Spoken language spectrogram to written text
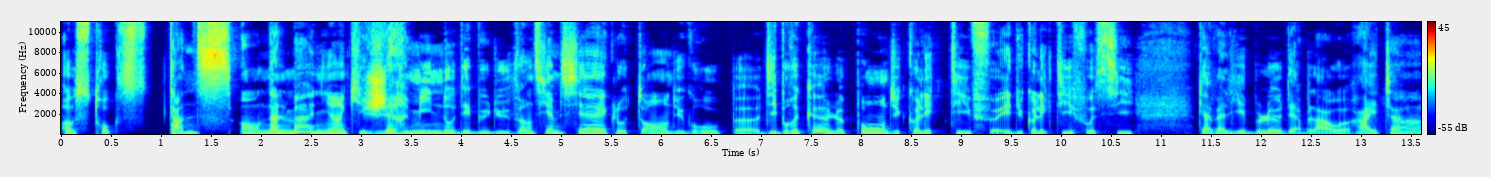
Ausdruckstanz en Allemagne, hein, qui germine au début du XXe siècle, au temps du groupe euh, Die Brücke, le pont, du collectif et du collectif aussi Cavalier Bleu, der Blaue Reiter,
